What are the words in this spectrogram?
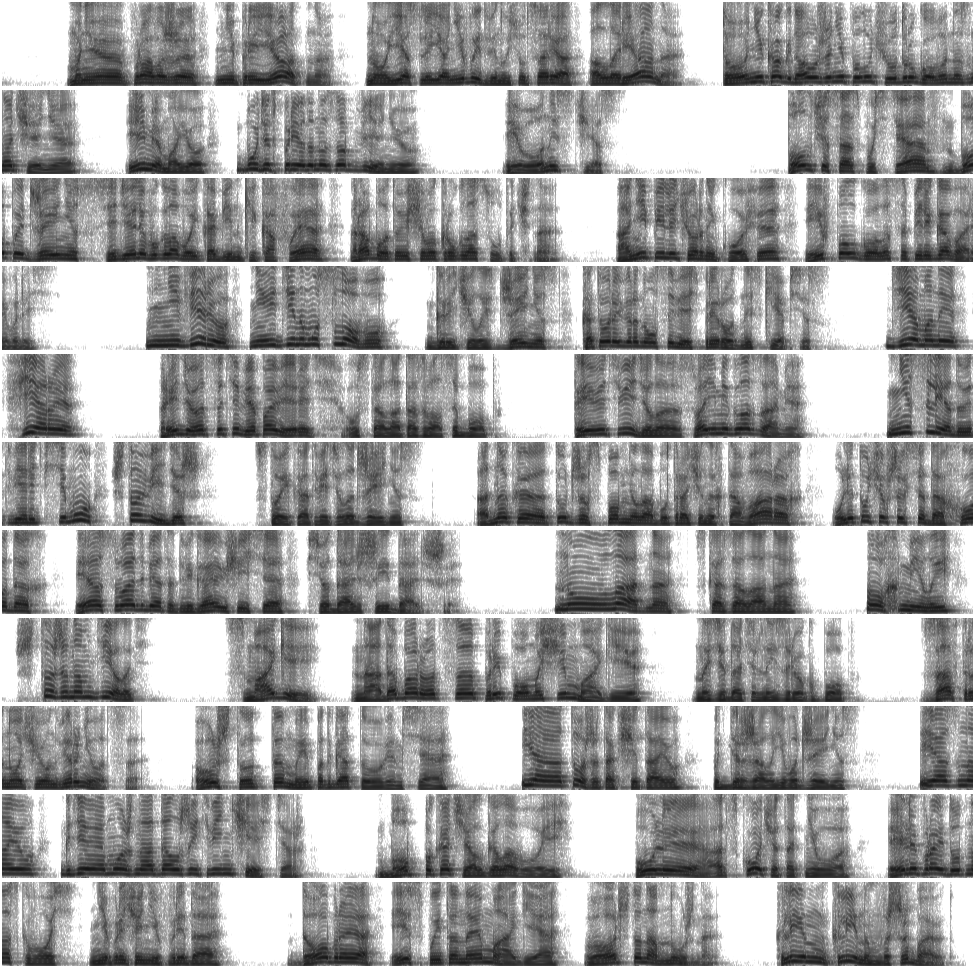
«Мне, право же, неприятно, но если я не выдвинусь у царя Аллариана, то никогда уже не получу другого назначения. Имя мое будет предано забвению». И он исчез. Полчаса спустя Боб и Джейнис сидели в угловой кабинке кафе, работающего круглосуточно. Они пили черный кофе и в полголоса переговаривались. «Не верю ни единому слову», – горячилась Джейнис, который вернулся весь природный скепсис. «Демоны, феры!» «Придется тебе поверить», – устало отозвался Боб. «Ты ведь видела своими глазами». «Не следует верить всему, что видишь», – стойко ответила Джейнис. Однако тут же вспомнила об утраченных товарах, улетучившихся доходах и о свадьбе, отодвигающейся все дальше и дальше. «Ну, ладно», – сказала она. «Ох, милый, что же нам делать?» «С магией надо бороться при помощи магии», – назидательно изрек Боб. «Завтра ночью он вернется. Уж тут-то мы подготовимся». «Я тоже так считаю», – поддержала его Джейнис. «Я знаю, где можно одолжить винчестер». Боб покачал головой. «Пули отскочат от него или пройдут насквозь, не причинив вреда. Добрая, испытанная магия – вот что нам нужно. Клин клином вышибают».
